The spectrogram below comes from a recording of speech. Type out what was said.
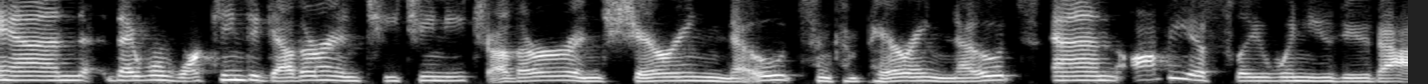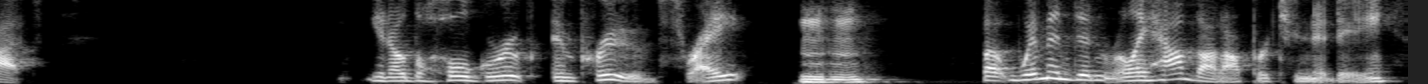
And they were working together and teaching each other and sharing notes and comparing notes. And obviously, when you do that, you know, the whole group improves, right? hmm But women didn't really have that opportunity.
